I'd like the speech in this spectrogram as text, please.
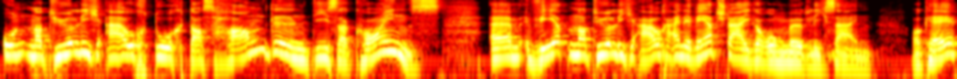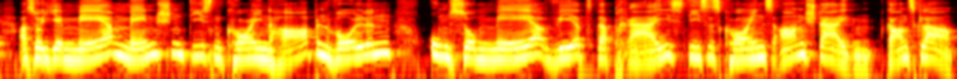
Und natürlich auch durch das Handeln dieser Coins ähm, wird natürlich auch eine Wertsteigerung möglich sein. Okay? Also je mehr Menschen diesen Coin haben wollen, umso mehr wird der Preis dieses Coins ansteigen. Ganz klar.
